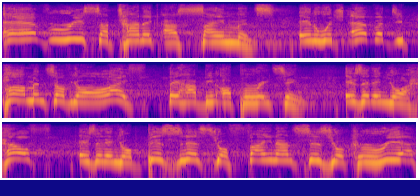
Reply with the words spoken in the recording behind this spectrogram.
Every satanic assignment in whichever departments of your life they have been operating. Is it in your health? Is it in your business, your finances, your career,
